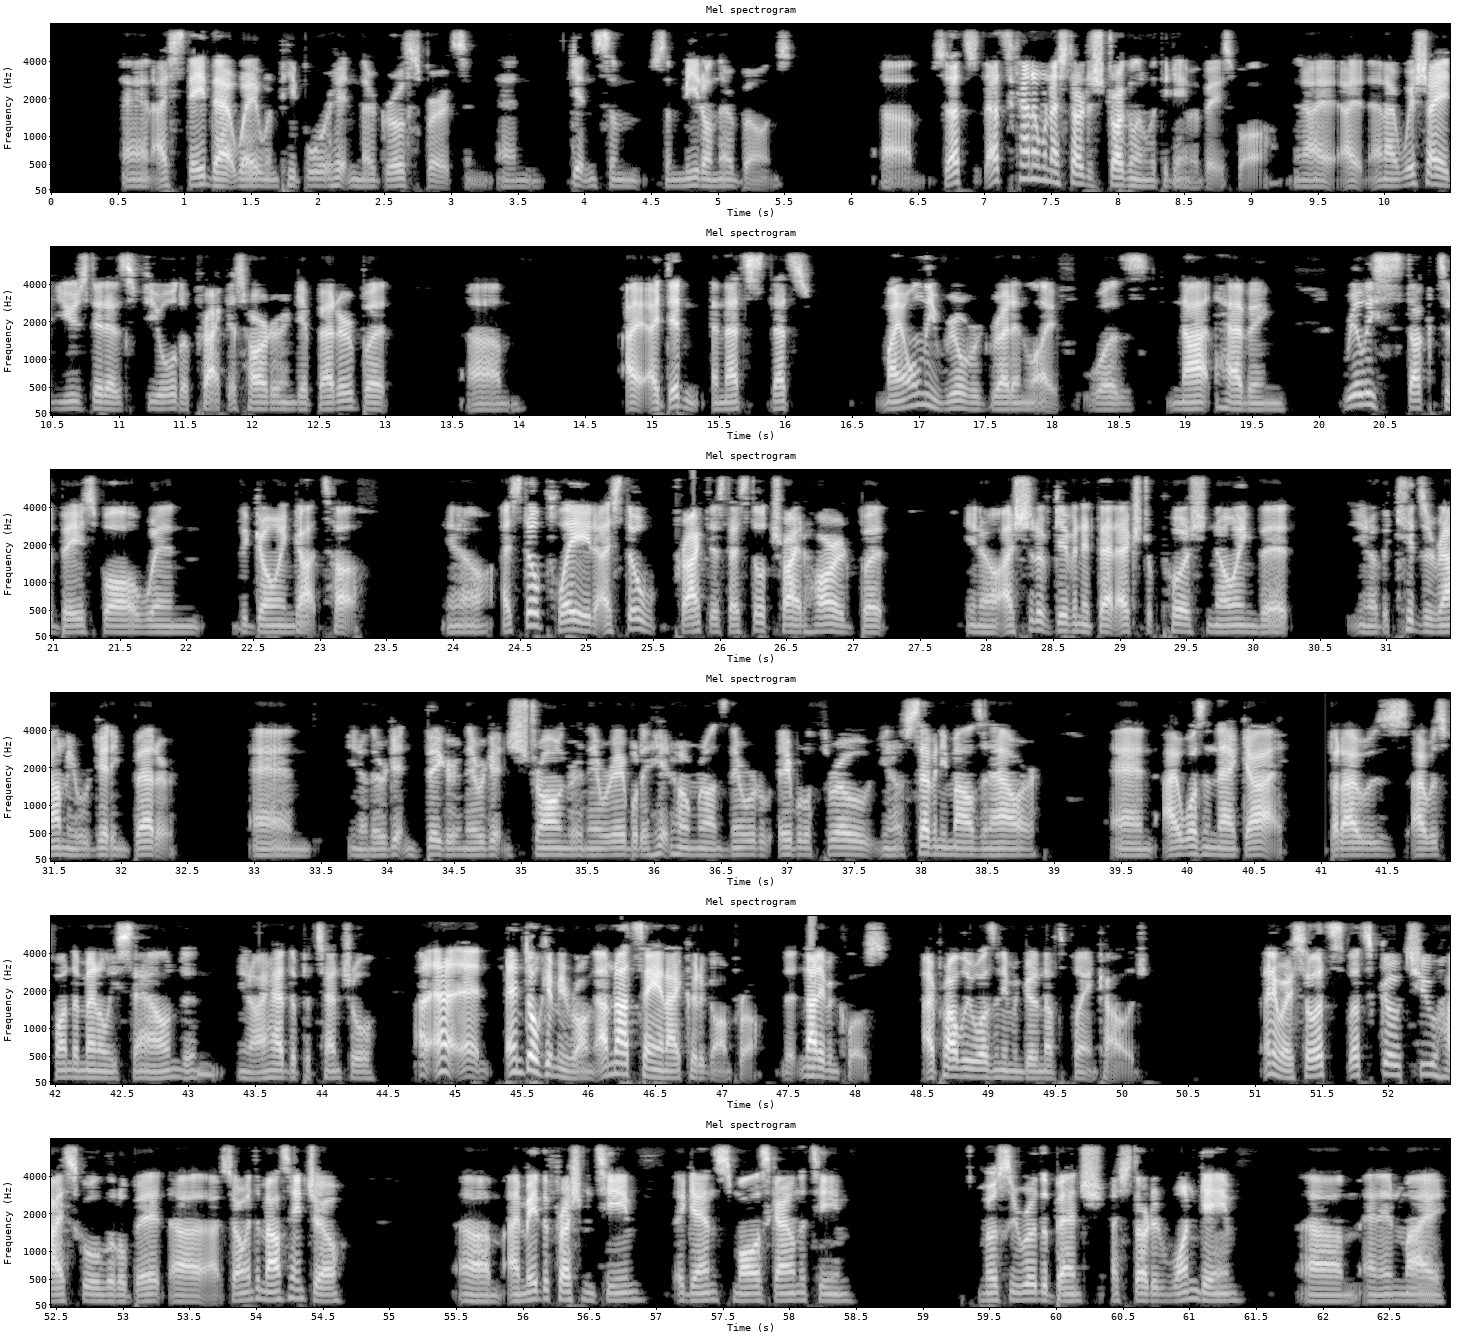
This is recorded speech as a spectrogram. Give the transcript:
and I stayed that way when people were hitting their growth spurts and, and getting some some meat on their bones. Um, so that's that's kind of when I started struggling with the game of baseball, and I, I and I wish I had used it as fuel to practice harder and get better, but um, I, I didn't, and that's that's my only real regret in life was not having really stuck to baseball when the going got tough. You know, I still played, I still practiced, I still tried hard, but you know, I should have given it that extra push knowing that, you know, the kids around me were getting better and, you know, they were getting bigger and they were getting stronger and they were able to hit home runs and they were able to throw, you know, 70 miles an hour. And I wasn't that guy, but I was, I was fundamentally sound and, you know, I had the potential. And, and, and don't get me wrong, I'm not saying I could have gone pro. Not even close. I probably wasn't even good enough to play in college. Anyway, so let's let's go to high school a little bit. Uh, so I went to Mount St. Joe. Um, I made the freshman team again, smallest guy on the team. Mostly rode the bench. I started one game, um, and in my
